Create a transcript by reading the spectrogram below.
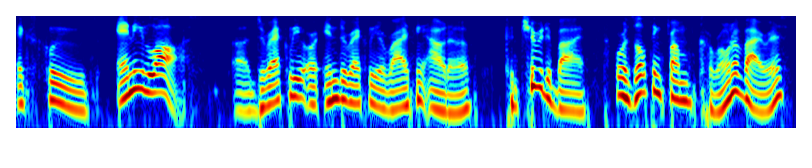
excludes any loss uh, directly or indirectly arising out of, contributed by, or resulting from coronavirus,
